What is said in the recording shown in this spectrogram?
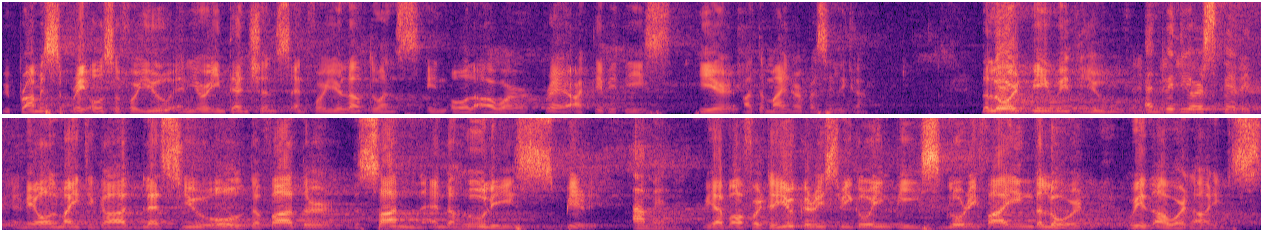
We promise to pray also for you and your intentions and for your loved ones in all our prayer activities here at the Minor Basilica. The Lord be with you. And with your spirit, And may Almighty God bless you all, the Father, the Son, and the Holy Spirit. Amen. We have offered the Eucharist. We go in peace, glorifying the Lord with our lives.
